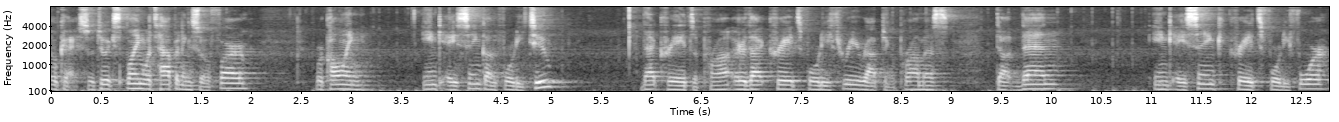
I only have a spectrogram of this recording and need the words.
Okay, so to explain what's happening so far, we're calling inc async on 42. That creates a prom or that creates 43 wrapped in a promise. Dot then inc async creates 44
